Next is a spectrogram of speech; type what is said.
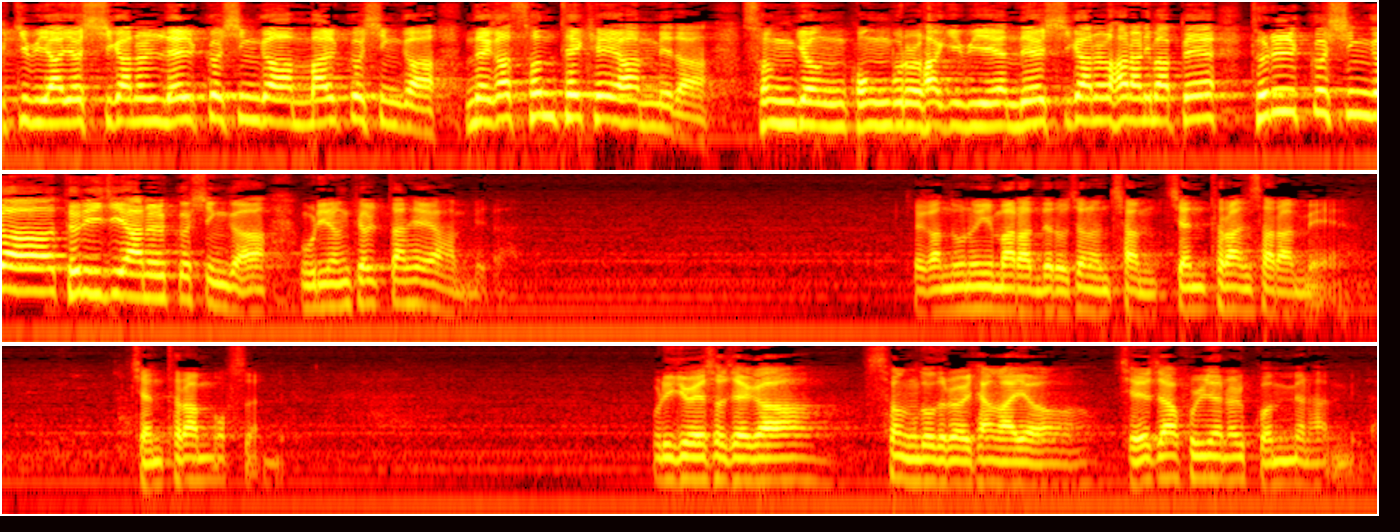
읽기 위하여 시간을 낼 것인가 말 것인가 내가 선택해야 합니다. 성경 공부를 하기 위해 내 시간을 하나님 앞에 드릴 것인가 드리지 않을 것인가 우리는 결단해야 합니다. 제가 누누이 말한 대로 저는 참 젠틀한 사람이에요. 젠틀한 목사입니다. 우리 교회에서 제가 성도들을 향하여 제자 훈련을 권면합니다.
